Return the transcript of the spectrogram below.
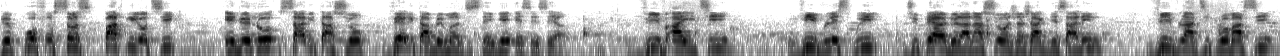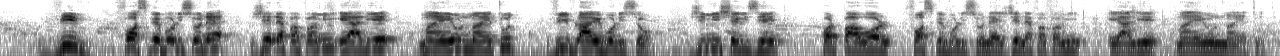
de profond sens patriotique et de nos salutations véritablement distinguées et sincères. Vive Haïti, vive l'esprit du père de la nation Jean-Jacques Dessalines, Vive la diplomasi, vive fos revolisyonè, jenef an fami e alye, man en yon, man en tout, vive la revolisyon. Jimmy Cherizier, kote pawol, fos revolisyonè, jenef an fami e alye, man en yon, man en tout.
